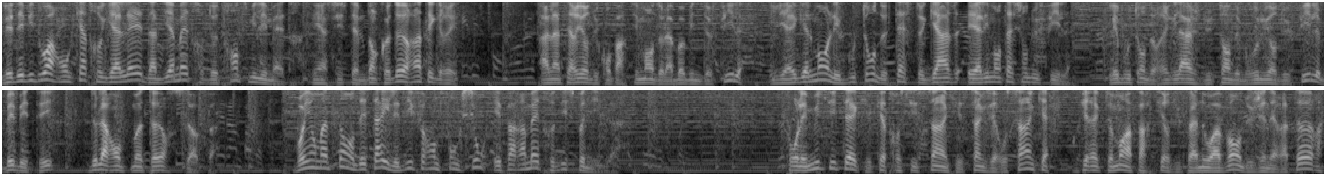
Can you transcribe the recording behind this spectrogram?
Les dévidoirs ont 4 galets d'un diamètre de 30 mm et un système d'encodeur intégré. À l'intérieur du compartiment de la bobine de fil, il y a également les boutons de test gaz et alimentation du fil, les boutons de réglage du temps de brûlure du fil BBT de la rampe moteur SLOP. Voyons maintenant en détail les différentes fonctions et paramètres disponibles. Pour les Multitech 465 et 505, directement à partir du panneau avant du générateur,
